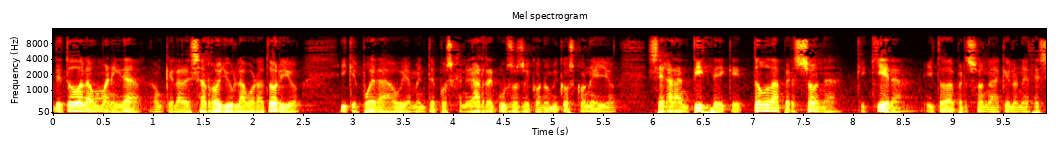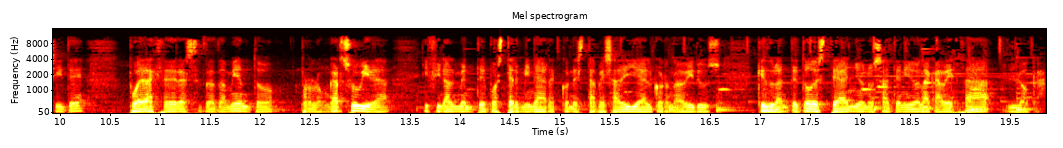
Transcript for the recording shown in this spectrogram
de toda la humanidad, aunque la desarrolle un laboratorio y que pueda obviamente pues generar recursos económicos con ello, se garantice que toda persona que quiera y toda persona que lo necesite pueda acceder a este tratamiento, prolongar su vida y finalmente pues terminar con esta pesadilla del coronavirus que durante todo este año nos ha tenido la cabeza loca.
